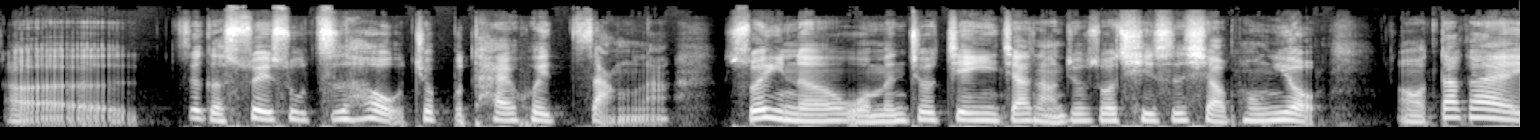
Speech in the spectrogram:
呃。这个岁数之后就不太会长了，所以呢，我们就建议家长就说，其实小朋友哦，大概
